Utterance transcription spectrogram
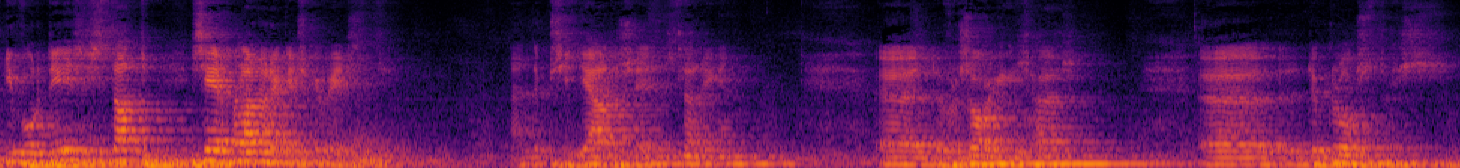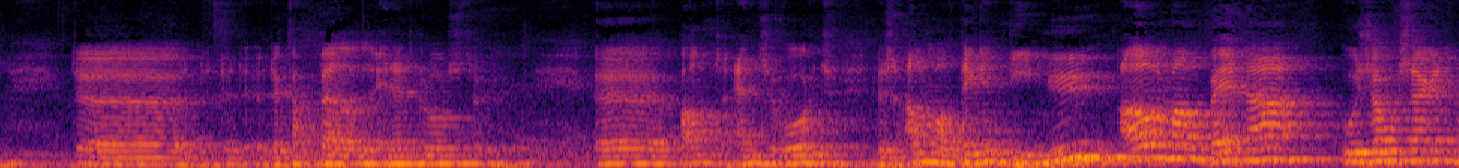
die voor deze stad zeer belangrijk is geweest. En de psychiatrische instellingen, eh, de verzorgingshuizen, de kloosters, de, de, de, kapel in het klooster, uh, pand enzovoort. Dus allemaal dingen die nu allemaal bijna, hoe zou ik zeggen,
